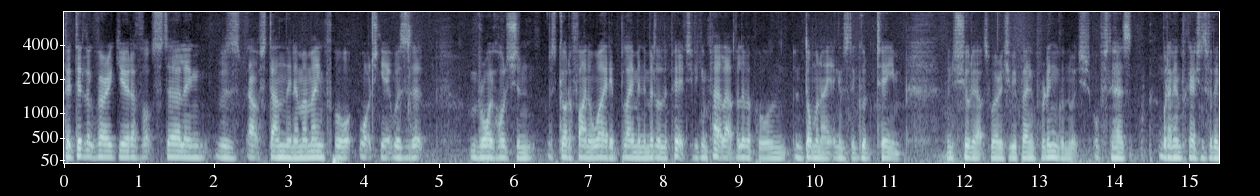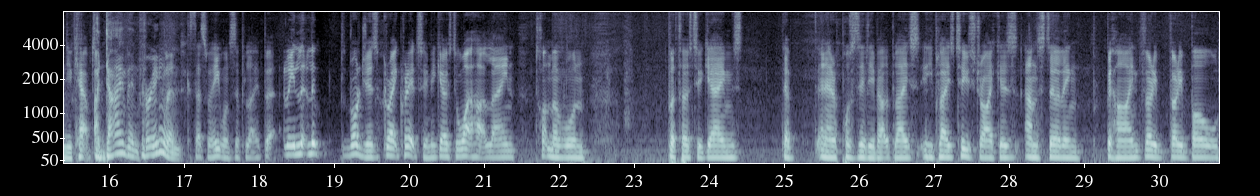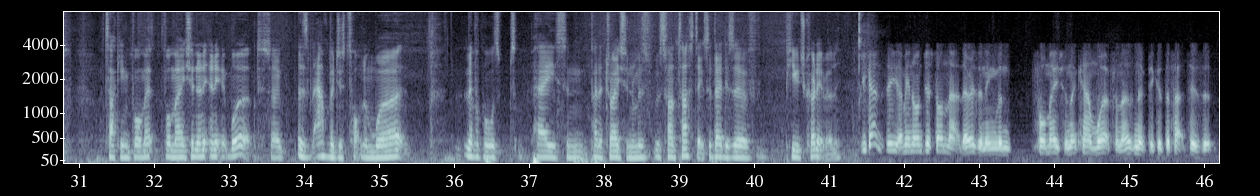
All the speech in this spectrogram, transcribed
They did look very good. I thought Sterling was outstanding, and my main thought watching it was that Roy Hodgson has got to find a way to play him in the middle of the pitch. If he can play like that for Liverpool and, and dominate against a good team, then surely that's where he should be playing for England, which obviously has would have implications for the new captain. A diamond for England, because that's where he wants to play. But I mean, li- Rodgers, great credit to him. He goes to White Hart Lane. Tottenham have won both first two games. They're an air of positivity about the place. He plays two strikers and Sterling behind. Very, very bold attacking form- formation, and it, and it worked. So as average as Tottenham were, Liverpool's pace and penetration was, was fantastic. So they deserve huge credit, really. You can see, I mean, on just on that, there is an England formation that can work from that, isn't it? Because the fact is that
